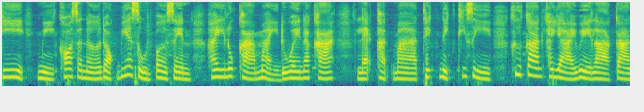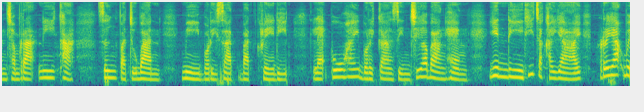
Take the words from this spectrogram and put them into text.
ที่มีข้อเสนอดอกเบี้ย0%ให้ลูกค้าใหม่ด้วยนะคะ และถัดมาเทคนิคทีสี่4 คือการขยายเวลาการชำระหนี้ค่ะ ซึ่งปัจจุบันมีบริษัทบัตรเครดิต และผู้ให้บริการสินเชื่อบางแห่ง ยินดีที่จะขยายระยะเว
